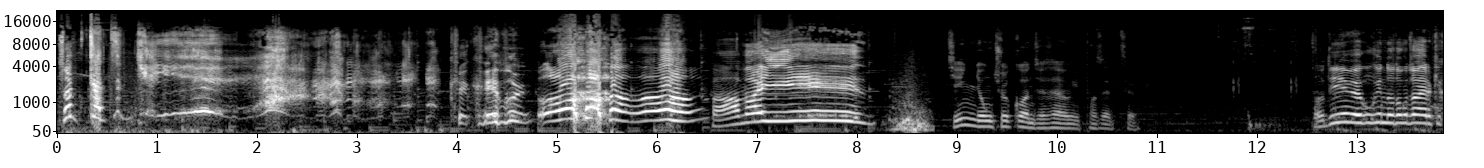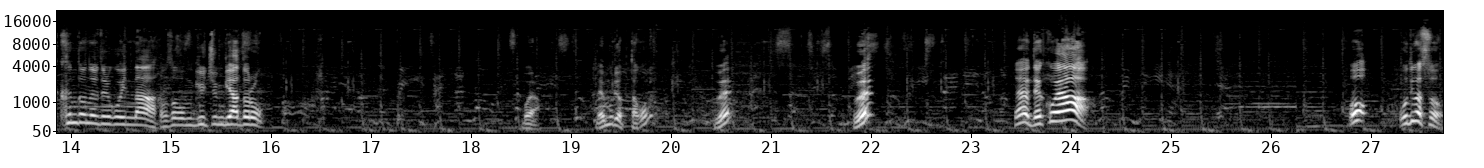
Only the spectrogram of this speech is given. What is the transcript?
젖 같은 게! 그 괴물! 어! 가마인! 진 용출권 재사용 2% 어디 외국인 노동자가 이렇게 큰 돈을 들고 있나? 어서 옮길 준비하도록. 뭐야? 매물이 없다고? 왜? 왜? 야, 내 거야! 어? 어디 갔어?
